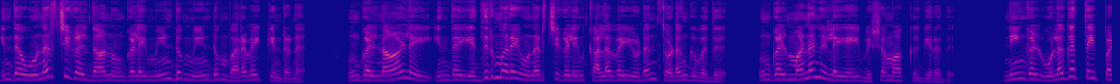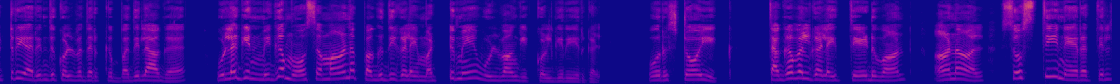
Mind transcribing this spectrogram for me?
இந்த உணர்ச்சிகள் தான் உங்களை மீண்டும் மீண்டும் வரவைக்கின்றன. உங்கள் நாளை இந்த எதிர்மறை உணர்ச்சிகளின் கலவையுடன் தொடங்குவது உங்கள் மனநிலையை விஷமாக்குகிறது. நீங்கள் உலகத்தைப் பற்றி அறிந்து கொள்வதற்கு பதிலாக உலகின் மிக மோசமான பகுதிகளை மட்டுமே உள்வாங்கிக் கொள்கிறீர்கள். ஒரு ஸ்டோயிக் தகவல்களைத் தேடுவான் ஆனால் சொஸ்தி நேரத்தில்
